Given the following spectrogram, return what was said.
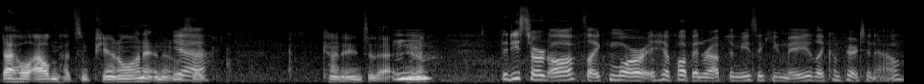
that whole album had some piano on it and I was like kind of into that Mhm. you know Did you start off like more hip hop and rap, the music you made, like compared to now?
